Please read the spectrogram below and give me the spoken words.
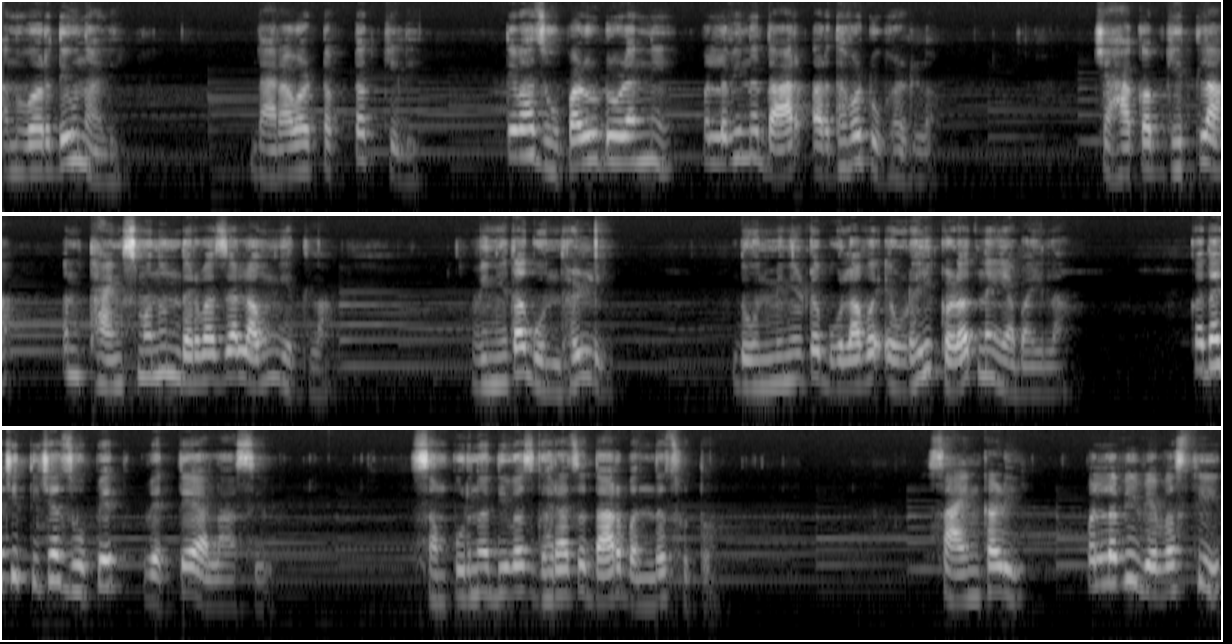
आणि वर देऊन आली. दारावर टकटक केली. तेव्हा झोपाळू डोळ्यांनी पल्लवीनं दार अर्धवट उघडलं. चहा कप घेतला आणि थँक्स म्हणून दरवाजा लावून घेतला. विनिता गोंधळली. दोन मिनिटं बोलावं एवढंही कळत नाही या बाईला. कदाचित तिच्या झोपेत व्यत्यय आला असेल. संपूर्ण दिवस घराचं दार बंदच होतं. सायंकाळी पल्लवी व्यवस्थित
